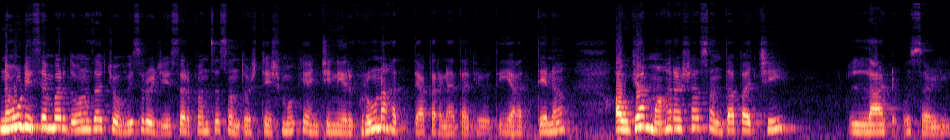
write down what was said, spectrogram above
नऊ डिसेंबर दोन हजार चोवीस रोजी सरपंच संतोष देशमुख यांची निर्घृण हत्या करण्यात आली होती. या हत्येनं अवघ्या महाराष्ट्रात संतापाची लाट उसळली.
